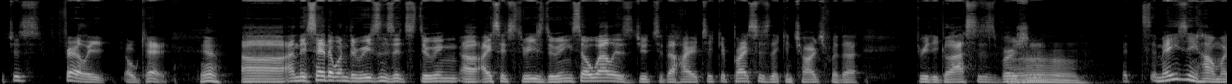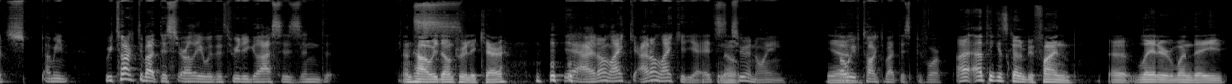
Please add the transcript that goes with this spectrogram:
which is fairly okay. yeah. Uh, and they say that one of the reasons it's doing uh, Ice Age 3 is doing so well is due to the higher ticket prices they can charge for the 3D glasses version. Oh. It's amazing how much. I mean, we talked about this earlier with the 3D glasses, and And how we don't really care. yeah, I don't like. I don't like it yet. It's No. too annoying. Yeah. Oh, we've talked about this before. I, I think it's going to be fine uh, later when they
